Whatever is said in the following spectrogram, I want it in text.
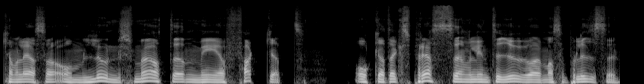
kan man läsa om lunchmöten med facket och att Expressen vill intervjua en massa poliser.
